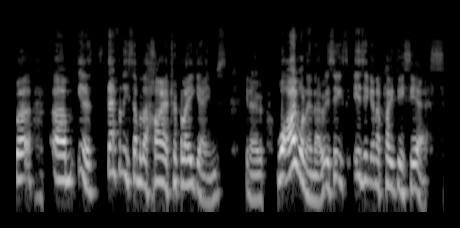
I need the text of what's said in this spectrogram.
but um you know definitely some of the higher aaa games you know what i want to know is is, is it going to play dcs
